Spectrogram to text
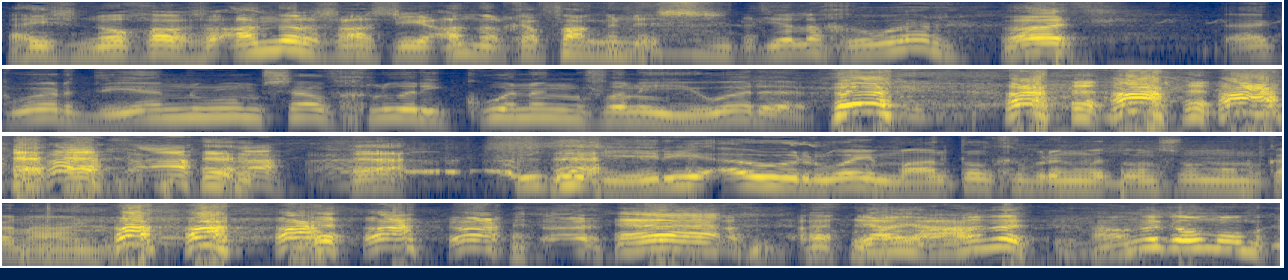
hy's nogals anders as die ander gevangenes. Het jy gehoor? Wat? Ek hoor Deen noem homself glo die koning van die Jode. Toe het hierdie ou rooi mantel gebring wat ons om hom kan hang. ja, ja, hang het, hang het om hom.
